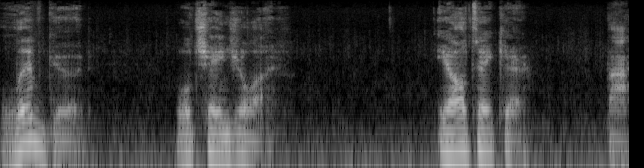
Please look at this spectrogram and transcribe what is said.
Live Good will change your life. Y'all take care. Bye.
